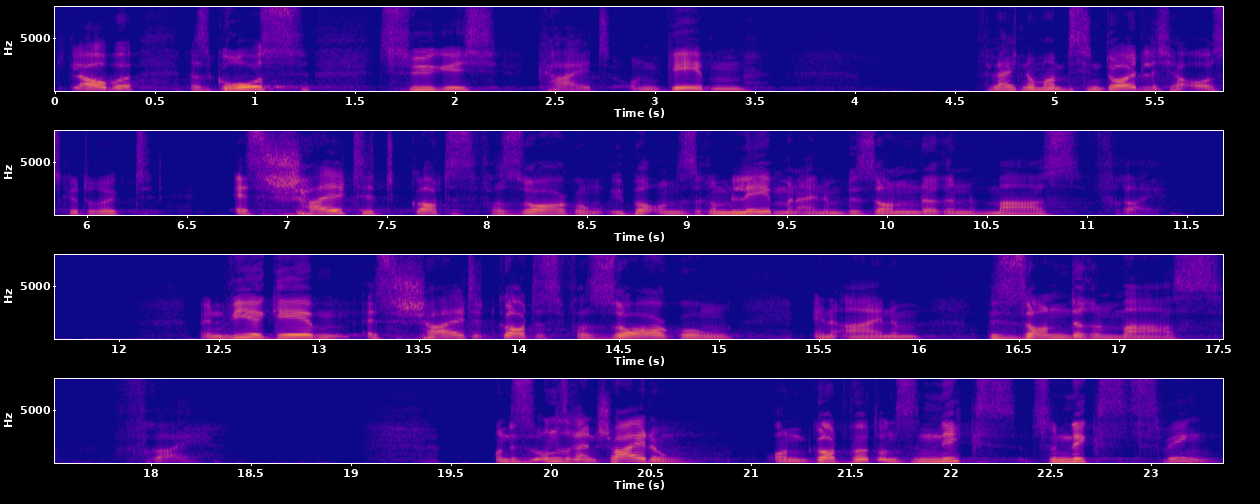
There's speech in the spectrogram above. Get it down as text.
Ich glaube, dass Großzügigkeit und Geben, vielleicht noch mal ein bisschen deutlicher ausgedrückt, es schaltet Gottes Versorgung über unserem Leben in einem besonderen Maß frei. Wenn wir geben, es schaltet Gottes Versorgung in einem besonderen Maß frei. Und es ist unsere Entscheidung. Und Gott wird uns nix, zu nichts zwingen.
